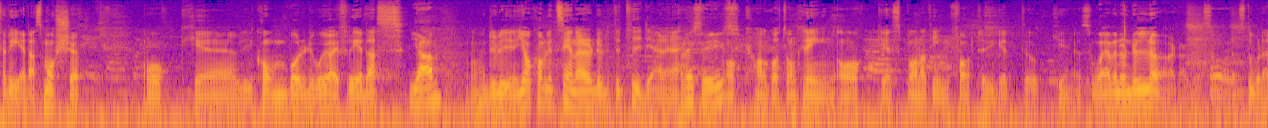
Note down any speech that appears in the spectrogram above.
fredags morse. Och vi kom både du och jag i fredags. Ja, Du, jag kom lite senare och du lite tidigare. Precis. Och har gått omkring och eh, spanat in fartyget. Och eh, så även under lördagen som var den stora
